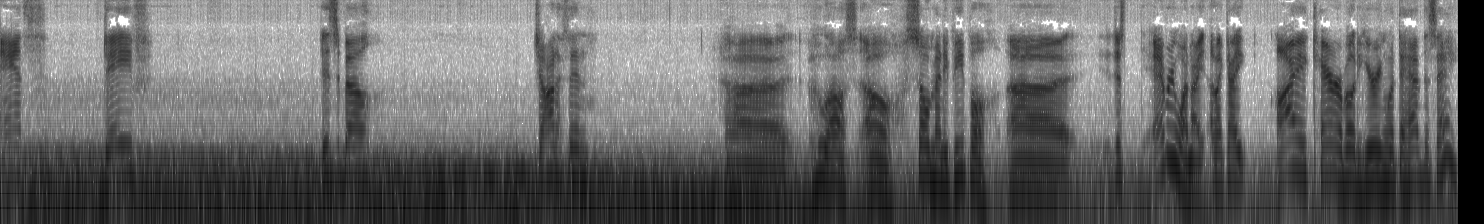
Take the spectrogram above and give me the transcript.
Anth, Dave, Isabel, Jonathan. Uh, who else? Oh, so many people. Uh, just everyone. I like. I I care about hearing what they have to say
